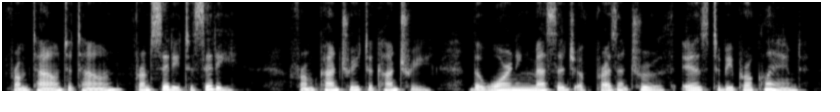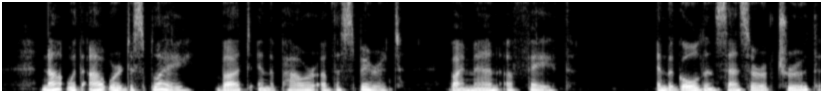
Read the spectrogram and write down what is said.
from town to town, from city to city, from country to country, the warning message of present truth is to be proclaimed not with outward display, but in the power of the Spirit, by men of faith. In the golden censer of truth,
